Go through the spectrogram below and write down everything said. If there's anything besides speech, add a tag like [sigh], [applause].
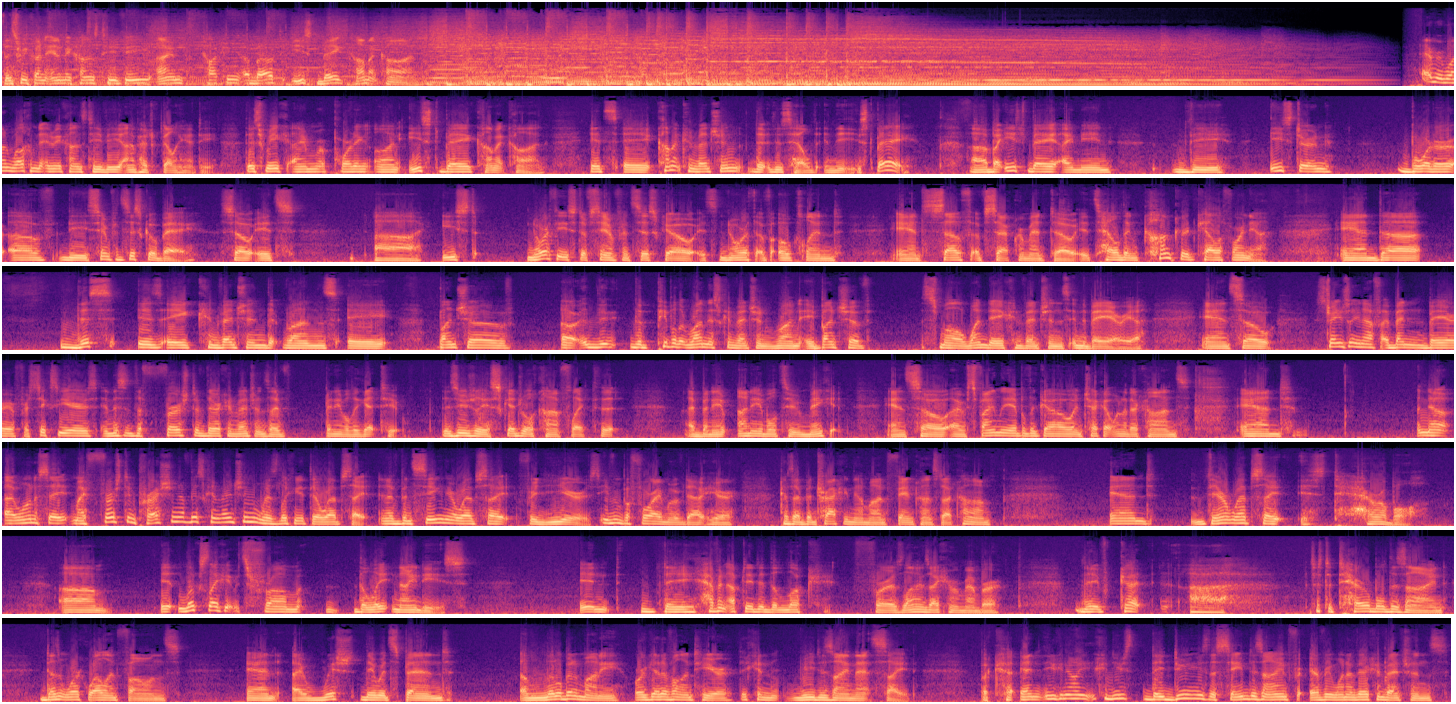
This week on AnimeCons TV, I'm talking about East Bay Comic Con. Hey everyone, welcome to AnimeCons TV. I'm Patrick Delahanty. This week I'm reporting on East Bay Comic Con. It's a comic convention that is held in the East Bay. Uh, by East Bay, I mean the eastern border of the San Francisco Bay. So it's uh, east, northeast of San Francisco. It's north of Oakland and south of Sacramento. It's held in Concord, California, and uh, this is a convention that runs a bunch of uh, the the people that run this convention run a bunch of small one day conventions in the Bay Area, and so strangely enough, I've been in Bay Area for six years, and this is the first of their conventions I've been able to get to. There's usually a schedule conflict that I've been a- unable to make it. And so I was finally able to go and check out one of their cons. And now I want to say my first impression of this convention was looking at their website. And I've been seeing their website for years, even before I moved out here, because I've been tracking them on fancons.com. And their website is terrible. Um, it looks like it's from the late 90s. And they haven't updated the look for as long as I can remember. They've got uh, just a terrible design. It doesn't work well in phones. And I wish they would spend a little bit of money or get a volunteer that can redesign that site because and you know you could use they do use the same design for every one of their conventions.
